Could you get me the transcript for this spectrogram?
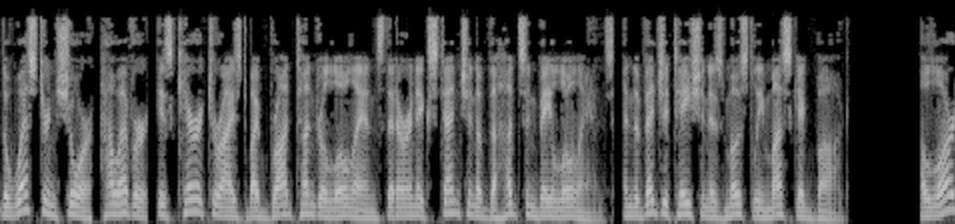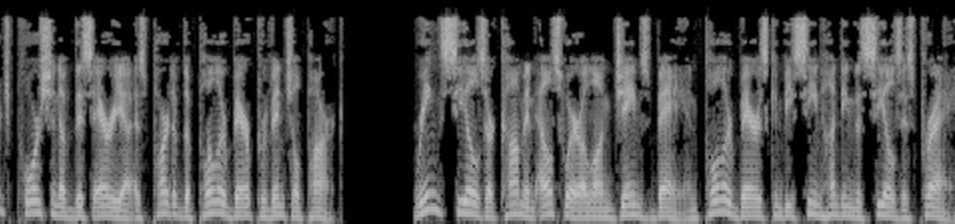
The western shore, however, is characterized by broad tundra lowlands that are an extension of the Hudson Bay lowlands, and the vegetation is mostly muskeg bog. A large portion of this area is part of the Polar Bear Provincial Park. Ringed seals are common elsewhere along James Bay and polar bears can be seen hunting the seals as prey.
